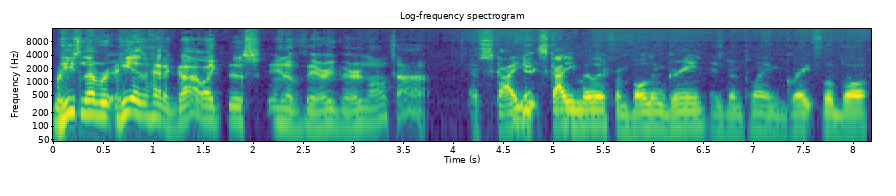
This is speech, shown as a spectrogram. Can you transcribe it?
But he's never. He hasn't had a guy like this in a very, very long time. Scotty Scotty Miller from Bowling Green has been playing great football.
